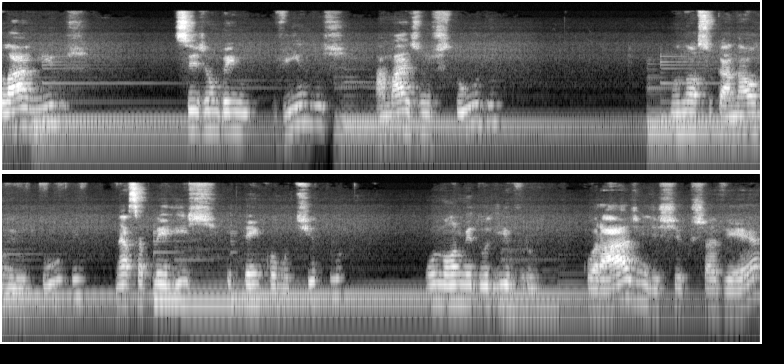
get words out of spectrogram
Olá, amigos, sejam bem-vindos a mais um estudo no nosso canal no YouTube, nessa playlist que tem como título o nome do livro Coragem, de Chico Xavier,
